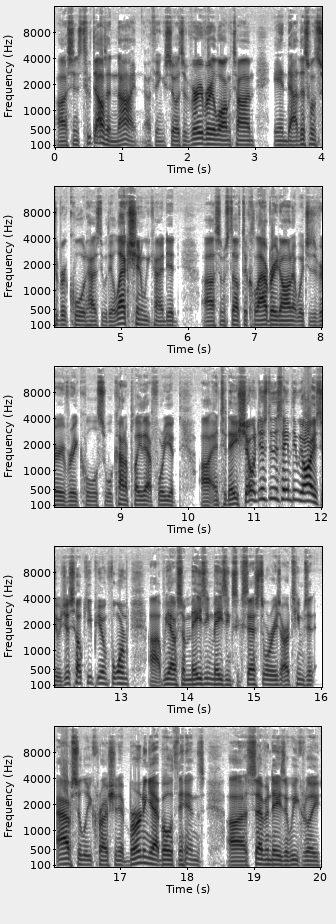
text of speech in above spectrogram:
uh, since 2009, I think. So it's a very, very long time. And uh, this one's super cool. It has to do with the election. We kind of did uh, some stuff to collaborate on it, which is very, very cool. So we'll kind of play that for you uh, in today's show and just do the same thing we always do, just help keep you informed. Uh, we have some amazing, amazing success stories. Our team's absolutely crushing it, burning at both ends, seven days a week, really,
